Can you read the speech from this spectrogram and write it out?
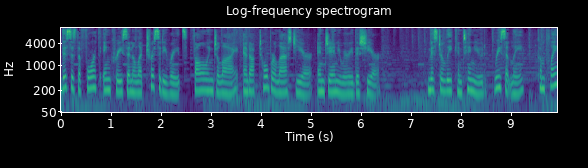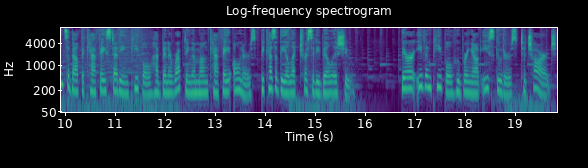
This is the fourth increase in electricity rates following July and October last year and January this year. Mr. Lee continued, recently, complaints about the cafe studying people have been erupting among cafe owners because of the electricity bill issue. There are even people who bring out e-scooters to charge,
